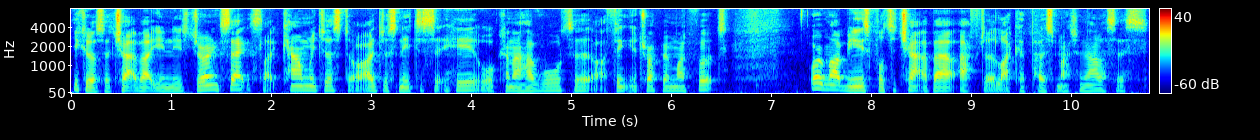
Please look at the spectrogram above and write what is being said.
You could also chat about your needs during sex, like can we just, or I just need to sit here, or can I have water? I think you're trapping my foot. Or it might be useful to chat about after, like a post-match analysis.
